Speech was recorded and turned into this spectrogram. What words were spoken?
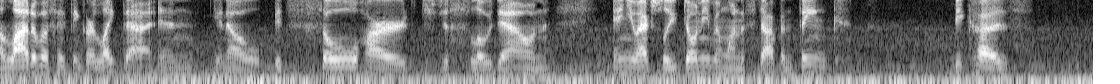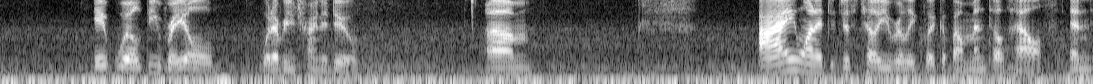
a lot of us I think are like that, and you know it's so hard to just slow down, and you actually don't even want to stop and think because it will derail whatever you're trying to do. Um, I wanted to just tell you really quick about mental health. And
